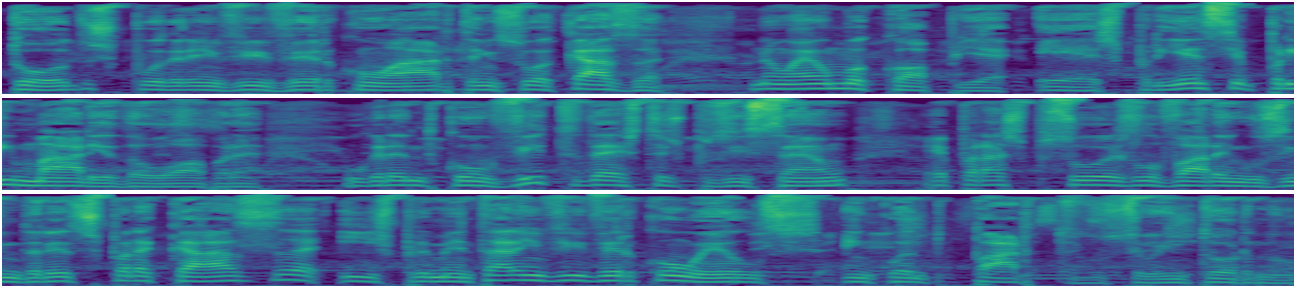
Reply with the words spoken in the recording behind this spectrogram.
todos poderem viver com a arte em sua casa. Não é uma cópia, é a experiência primária da obra. O grande convite desta exposição é para as pessoas levarem os endereços para casa e experimentarem viver com eles enquanto parte do seu entorno.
